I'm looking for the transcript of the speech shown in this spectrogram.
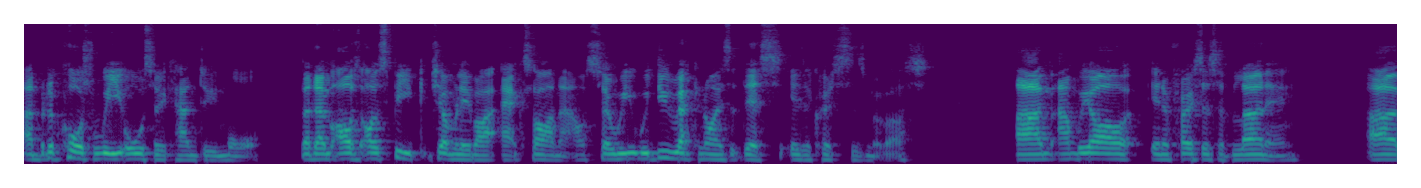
Um, but of course, we also can do more. But um, I'll, I'll, speak generally about XR now. So we, we do recognise that this is a criticism of us, um, and we are in a process of learning. Uh,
